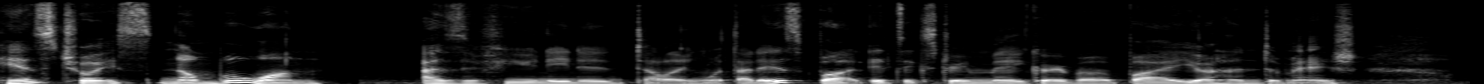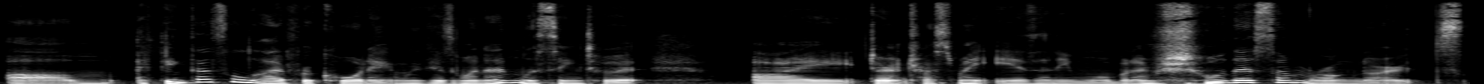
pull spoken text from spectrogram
Here's choice number one. As if you needed telling what that is, but it's Extreme Makeover by Johan de Meij. Um, I think that's a live recording because when I'm listening to it, I don't trust my ears anymore, but I'm sure there's some wrong notes.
